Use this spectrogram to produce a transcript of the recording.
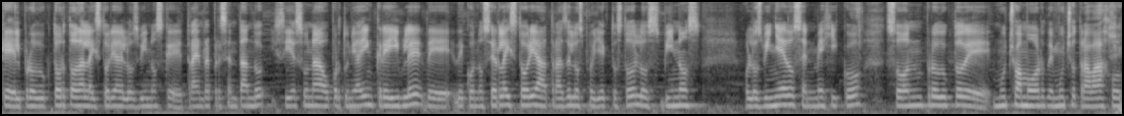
que el productor toda la historia de los vinos que traen representando. Y sí es una oportunidad increíble de, conocer la historia atrás de los proyectos. Todos los vinos o los viñedos en México son producto de mucho amor, de mucho trabajo.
